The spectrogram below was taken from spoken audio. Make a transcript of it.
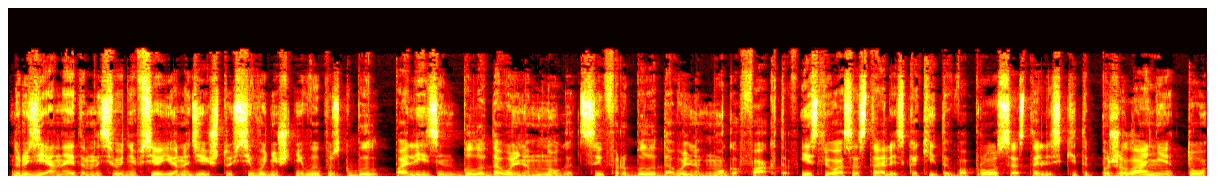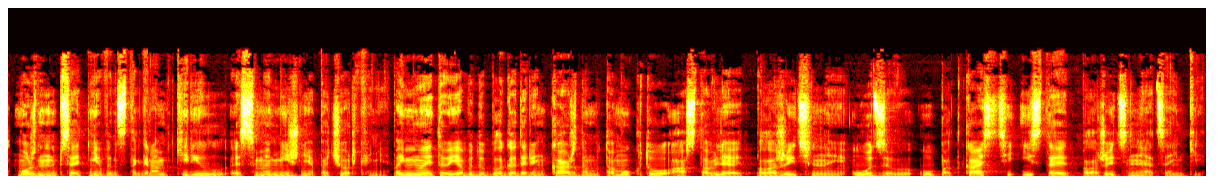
Друзья, на этом на сегодня все. Я надеюсь, что сегодняшний выпуск был полезен. Было довольно много цифр, было довольно много фактов. Если у вас остались какие-то вопросы, остались какие-то пожелания, то можно написать мне в Инстаграм Кирилл SMM нижнее подчеркивание. Помимо этого, я буду благодарен каждому тому, кто оставляет положительные отзывы о подкасте и ставит положительные оценки.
